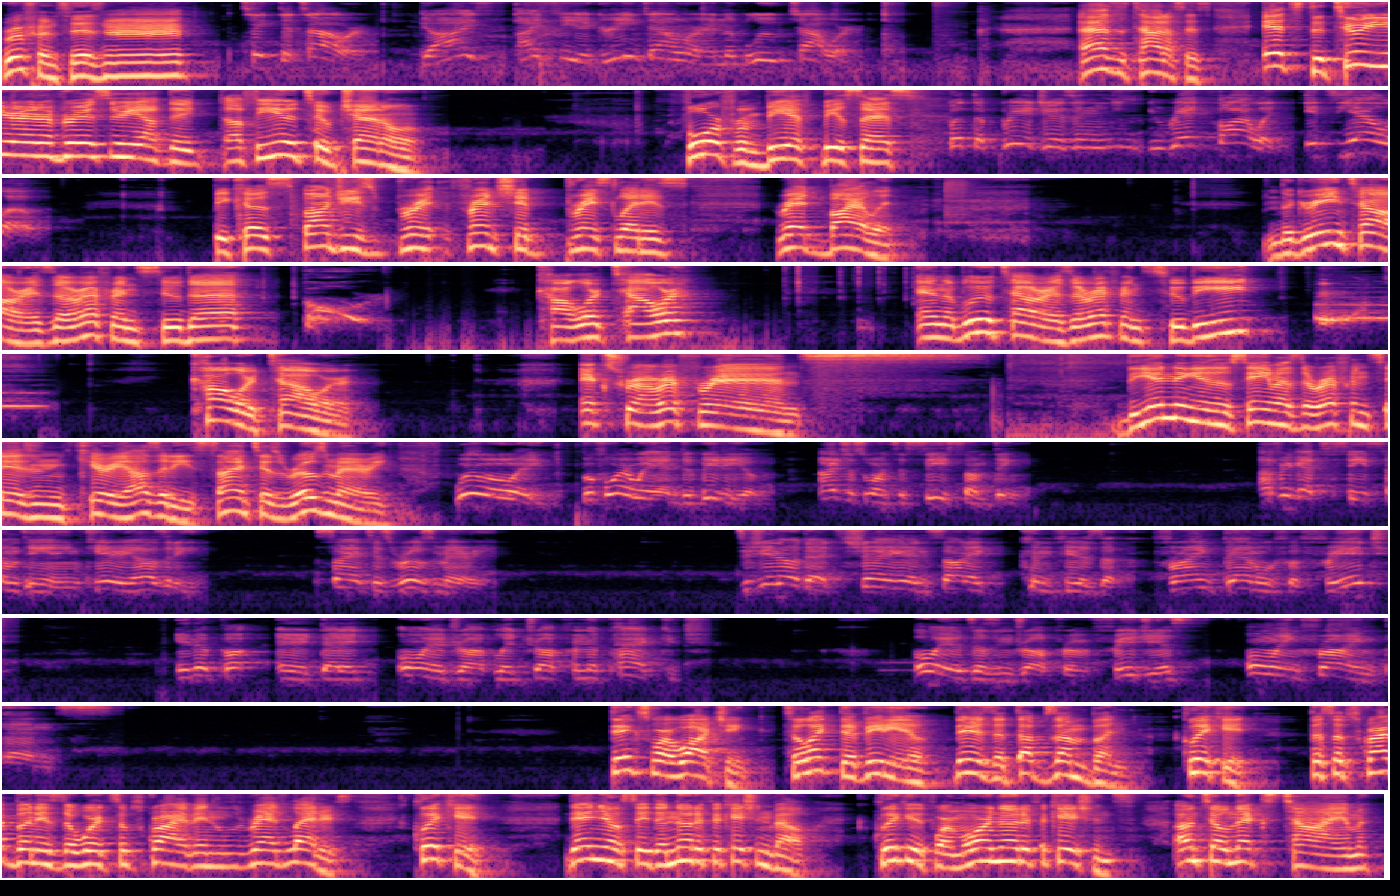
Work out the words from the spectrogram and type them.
References. Mm, Take the tower. Guys, I see a green tower and a blue tower. as the title says, it's the two-year anniversary of the of the YouTube channel. Four from BFB says But the bridge isn't red violet, it's yellow. because Spongy's bra- friendship bracelet is red violet. The green tower is a reference to the collar tower, and the blue tower is a reference to the collar tower. Extra reference. The ending is the same as the references in Curiosities. Scientist Rosemary. Wait, wait, wait. Before we end the video, I just want to say something. I forgot to say something in Curiosity. Scientist Rosemary. Did you know that Shaggy and Sonic confused a frying pan with a fridge? In a pot, uh, that an oil droplet dropped from the package. Oil doesn't drop from fridges, only frying pans. Thanks for watching. To like the video, there's a thumbs up button. Click it. The subscribe button is the word subscribe in red letters. Click it. Then you'll see the notification bell. Click it for more notifications. Until next time.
